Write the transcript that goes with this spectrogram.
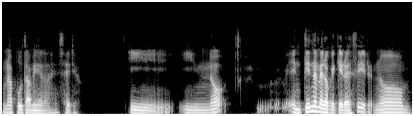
una puta mierda, en serio. Y, y no, entiéndeme lo que quiero decir, no,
